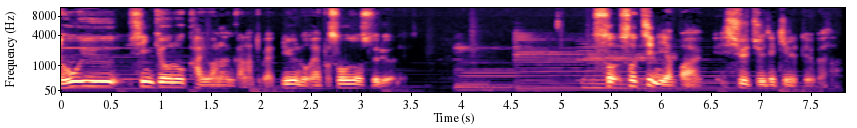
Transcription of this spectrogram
どういう心境の会話なんかなとかっていうのをやっぱ想像するよね。そ、そっちにやっぱ集中できるというかさ。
